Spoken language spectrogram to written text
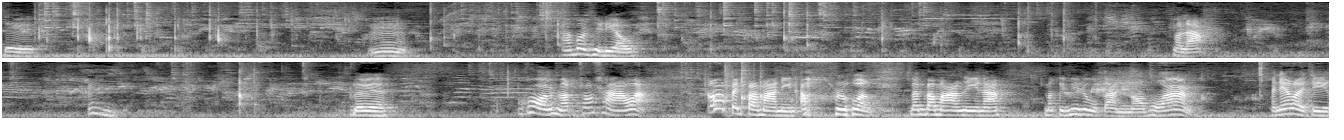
เดอืมทั้งหมดทีเดียว หมดละอืมเลยทุกคนรับช่วงเช้าอะ ก็เป็นประมาณนี้นะเอาลวงเป็นประมาณนี้นะ มากินให้ดูกันเนาะเพราะว่า อันนี้อร่อยจริง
